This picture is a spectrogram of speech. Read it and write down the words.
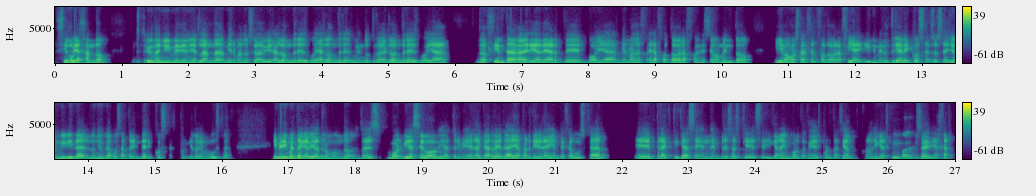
Sigo viajando, estoy un año y medio en Irlanda, mi hermano se va a vivir a Londres, voy a Londres, me nutro de Londres, voy a 200 galerías de arte, voy a, mi hermano era fotógrafo en ese momento y vamos a hacer fotografía y me nutría de cosas. O sea, yo en mi vida lo único que hago es aprender cosas, porque es lo que me gusta. Y me di cuenta que había otro mundo. Entonces volví a Segovia, terminé la carrera y a partir de ahí empecé a buscar eh, prácticas en empresas que se dedican a importación y exportación, con la única excusa de viajar.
